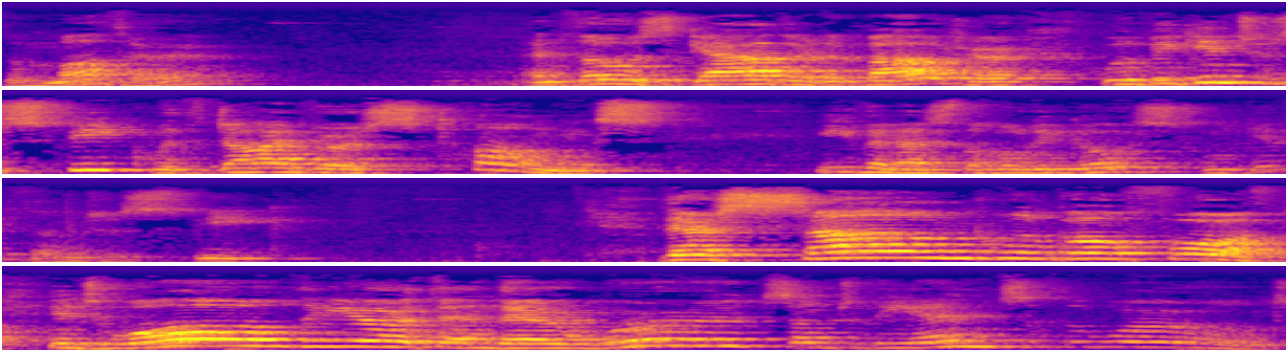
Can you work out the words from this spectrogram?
The mother and those gathered about her will begin to speak with diverse tongues, even as the Holy Ghost will give them to speak. Their sound will go forth into all the earth, and their words unto the ends of the world.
